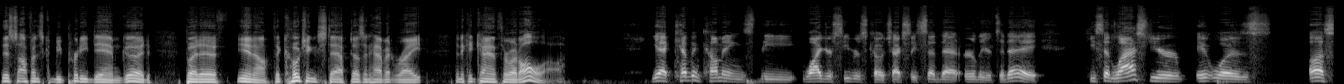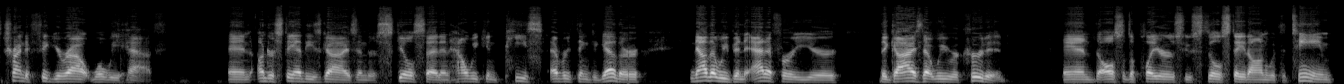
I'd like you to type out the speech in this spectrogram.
this offense could be pretty damn good. But if, you know, the coaching staff doesn't have it right, then it could kind of throw it all off. Yeah, Kevin Cummings, the wide receivers coach, actually said that earlier today. He said last year it was us trying to figure out what we have and understand these guys and their skill set and how we can piece everything together. Now that we've been at it for a year, the guys that we recruited and also the players who still stayed on with the team,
